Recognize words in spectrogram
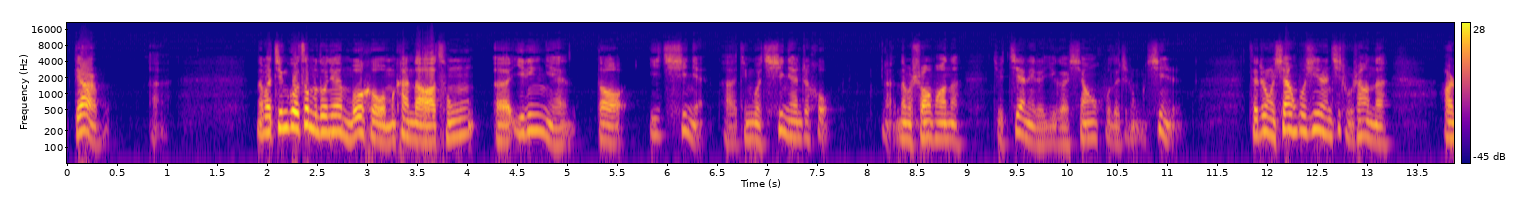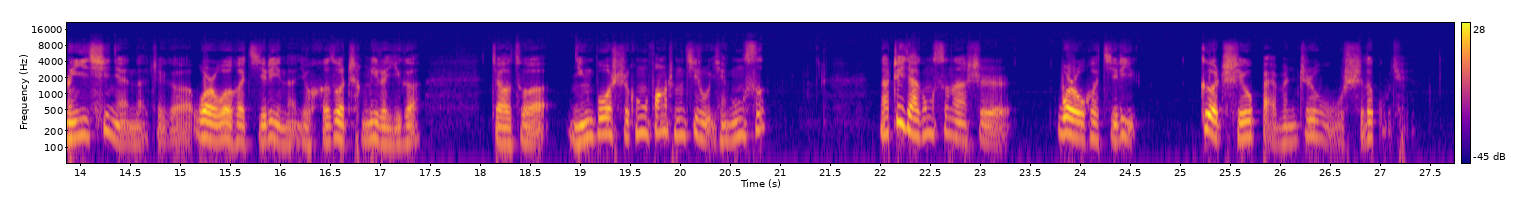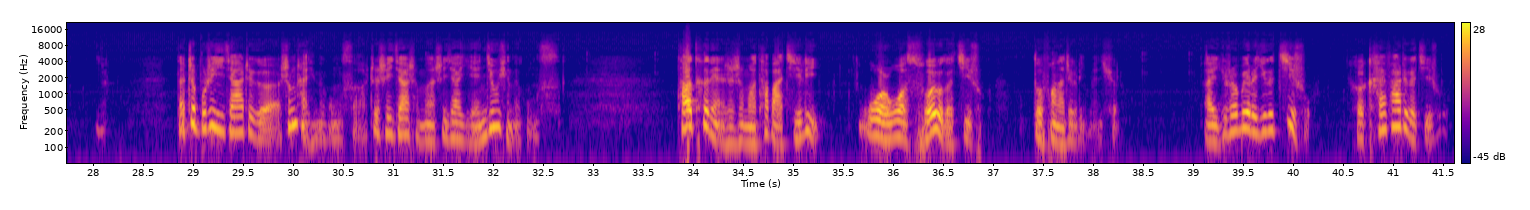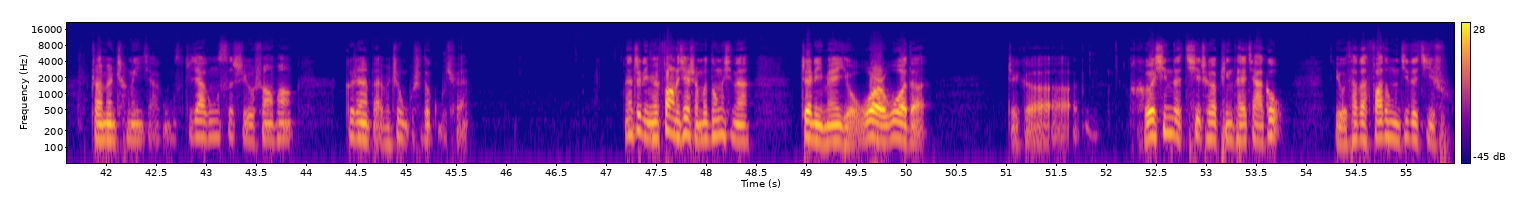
第二步啊。那么，经过这么多年的磨合，我们看到啊，从呃一零年到一七年啊，经过七年之后啊，那么双方呢就建立了一个相互的这种信任。在这种相互信任基础上呢，二零一七年呢，这个沃尔沃和吉利呢又合作成立了一个叫做宁波时空方程技术有限公司。那这家公司呢是沃尔沃和吉利各持有百分之五十的股权。但这不是一家这个生产型的公司啊，这是一家什么呢？是一家研究型的公司。它的特点是什么？它把吉利、沃尔沃所有的技术都放在这个里面去了。啊，也就是说，为了一个技术和开发这个技术，专门成立一家公司。这家公司是由双方各占百分之五十的股权。那这里面放了些什么东西呢？这里面有沃尔沃的这个核心的汽车平台架构，有它的发动机的技术，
